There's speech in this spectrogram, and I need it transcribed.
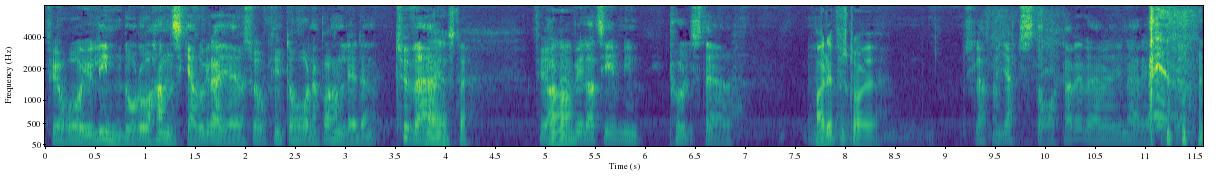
för jag har ju lindor och handskar och grejer. Så jag kan inte ha den på handleden. Tyvärr. Nej, just det. för jag hade Ja. velat se min puls där. Ja, det förstår jag. Skulle haft någon hjärtstartare där i närheten. ja.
